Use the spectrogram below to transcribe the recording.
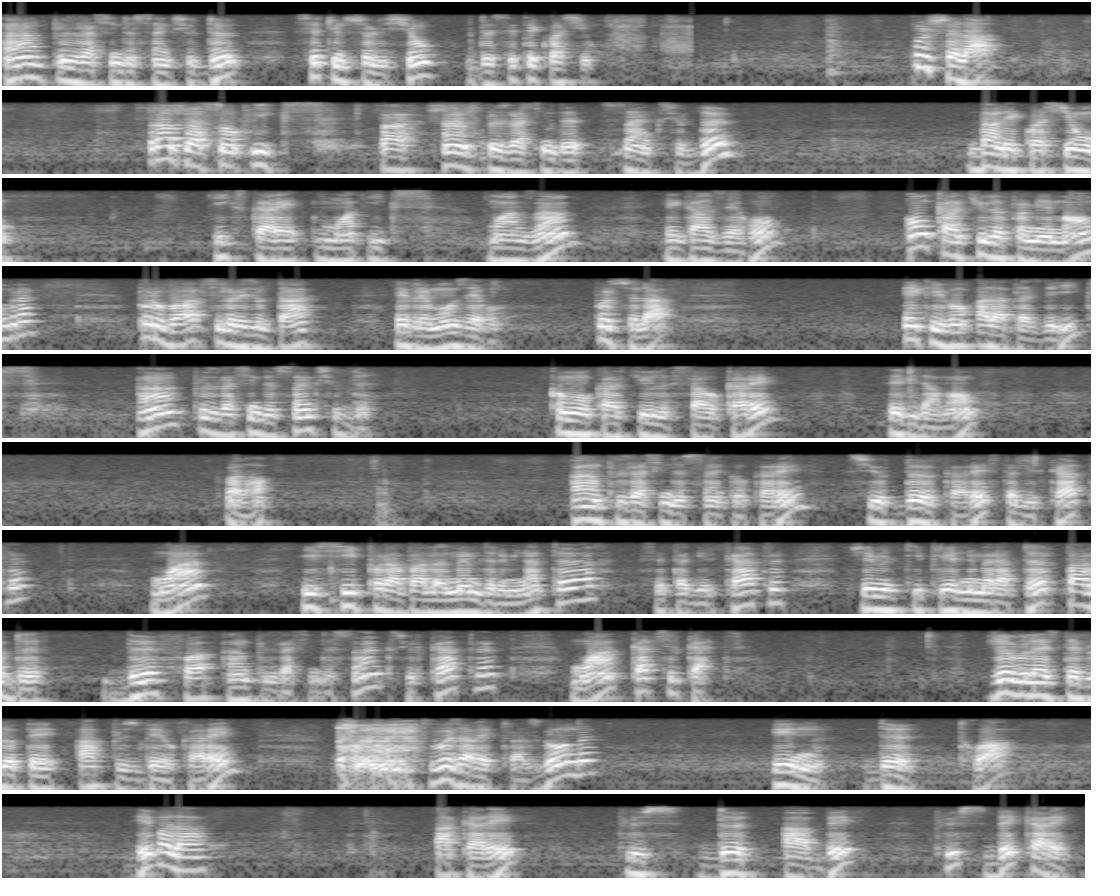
1 plus racine de 5 sur 2, c'est une solution de cette équation. Pour cela, remplaçons x par 1 plus racine de 5 sur 2 dans l'équation x carré moins x moins 1 égale 0, on calcule le premier membre pour voir si le résultat est vraiment 0. Pour cela, écrivons à la place de x 1 plus racine de 5 sur 2. Comment on calcule ça au carré? Évidemment, voilà. 1 plus racine de 5 au carré sur 2 carré, c'est-à-dire 4, moins, ici pour avoir le même dénominateur, c'est-à-dire 4, j'ai multiplié le numérateur par 2. 2 fois 1 plus racine de 5 sur 4, moins 4 sur 4. Je vous laisse développer a plus b au carré. Vous avez 3 secondes. 1, 2, 3. Et voilà. a carré plus 2ab plus b carré.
